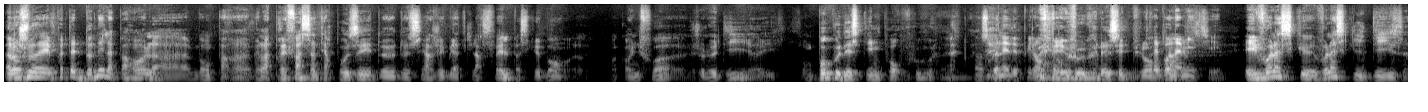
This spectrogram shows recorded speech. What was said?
Alors, je voudrais peut-être donner la parole à, bon, par, euh, la préface interposée de, Serge et Beat Klarsfeld, parce que, bon, euh, encore une fois, je le dis, euh, ils ont beaucoup d'estime pour vous. On se connaît depuis longtemps. Et vous, connaissez depuis longtemps. Très bonne amitié. Et voilà ce que voilà ce qu'ils disent.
